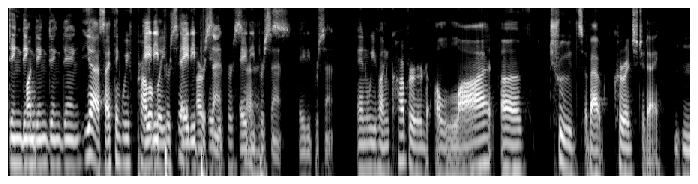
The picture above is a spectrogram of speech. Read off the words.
Ding ding Un- ding ding ding. yes, I think we've probably hit Eighty our percent. Eighty percent. 80%. Eighty percent. and we've uncovered a lot of truths about courage today. hmm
